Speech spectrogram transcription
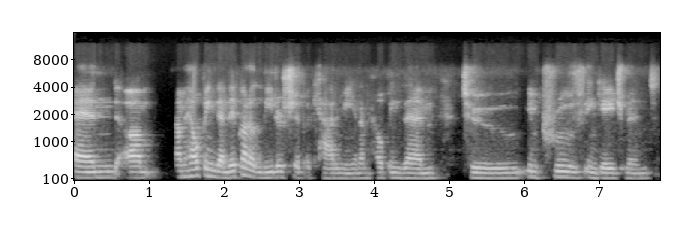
And um, I'm helping them. They've got a leadership academy, and I'm helping them to improve engagement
